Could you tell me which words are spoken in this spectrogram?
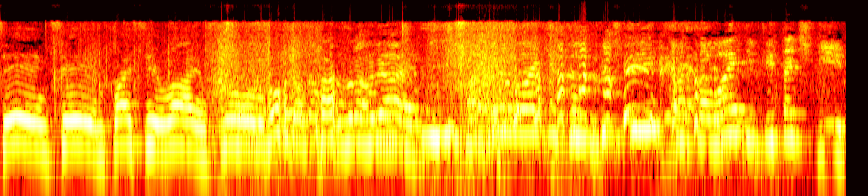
Семь, семь, посеваем, с Новым годом поздравляем! Доставайте пятачки!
